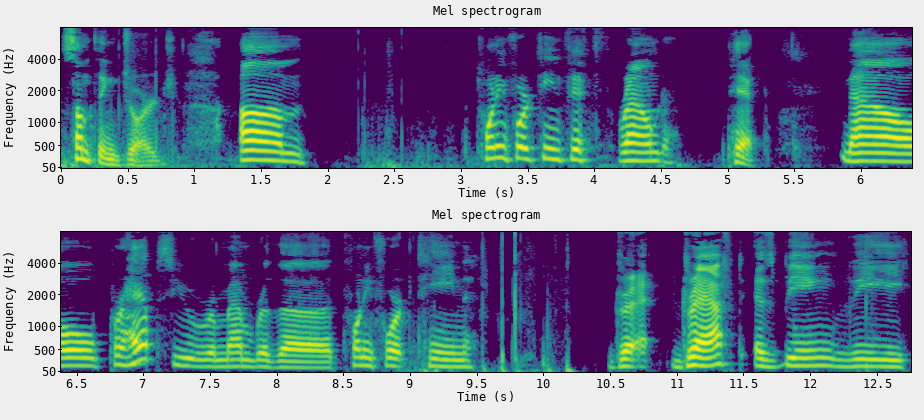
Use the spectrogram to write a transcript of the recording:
Something George. Um, 2014 fifth round pick. Now, perhaps you remember the 2014 dra- draft as being the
